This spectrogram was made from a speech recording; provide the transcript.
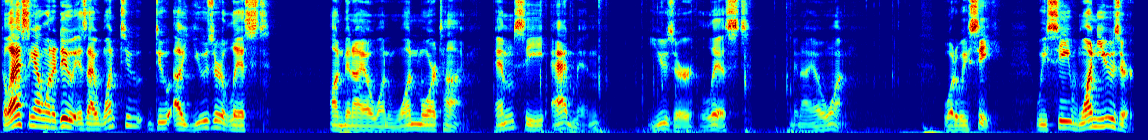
The last thing I want to do is I want to do a user list on MinIO1 one more time. MC admin user list MinIO1. What do we see? We see one user.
